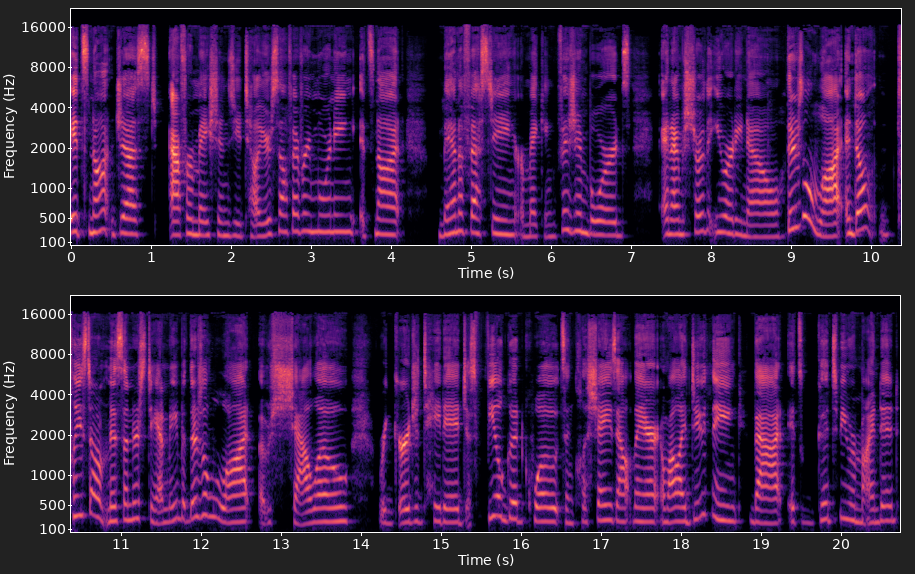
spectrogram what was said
it's not just affirmations you tell yourself every morning, it's not manifesting or making vision boards and I'm sure that you already know there's a lot, and don't please don't misunderstand me, but there's a lot of shallow, regurgitated, just feel good quotes and cliches out there. And while I do think that it's good to be reminded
